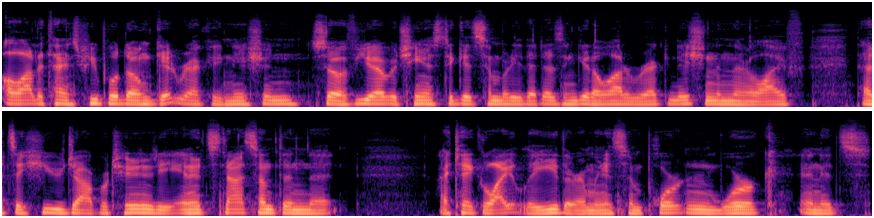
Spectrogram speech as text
A lot of times people don't get recognition. So if you have a chance to get somebody that doesn't get a lot of recognition in their life, that's a huge opportunity. And it's not something that I take lightly either. I mean, it's important work and it's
